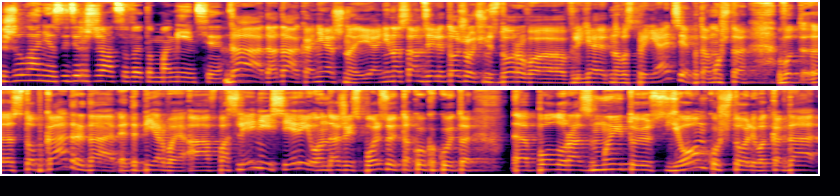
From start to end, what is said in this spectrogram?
желание задержаться в этом моменте. Да, да, да, конечно. И они на самом деле тоже очень здорово влияют на восприятие, потому что вот э, стоп-кадры, да, это первое, а в последней серии он даже использует такую какую-то э, полуразмытую съемку, что ли, вот когда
